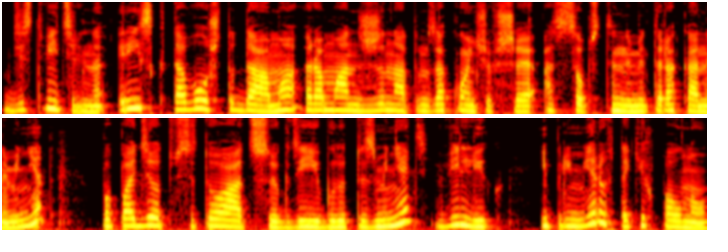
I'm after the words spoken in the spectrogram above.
действительно, риск того, что дама, роман с женатым закончившая, а с собственными тараканами нет, попадет в ситуацию, где ей будут изменять, велик, и примеров таких полно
